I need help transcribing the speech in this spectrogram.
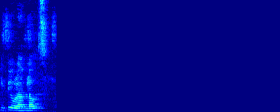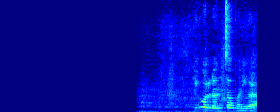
ही पिवळा ब्लाऊज ही गोल्डन चौकणी गळा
